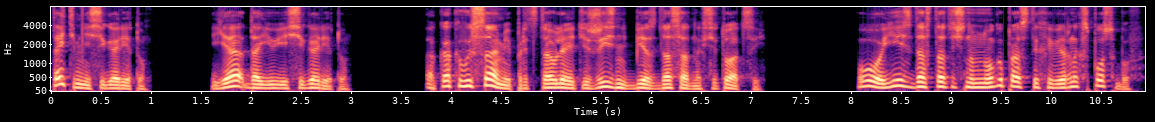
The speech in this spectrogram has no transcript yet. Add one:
Дайте мне сигарету». Я даю ей сигарету. «А как вы сами представляете жизнь без досадных ситуаций?» «О, есть достаточно много простых и верных способов.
